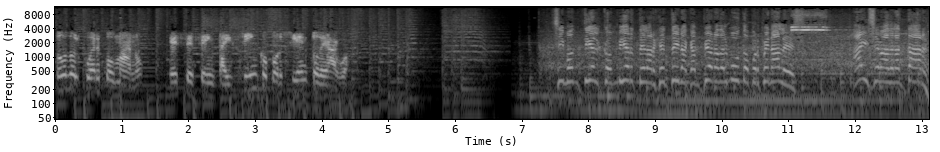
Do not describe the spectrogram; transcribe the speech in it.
todo el cuerpo humano es 65% de agua. Si Montiel convierte la Argentina campeona del mundo por penales. Ahí se va a adelantar.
